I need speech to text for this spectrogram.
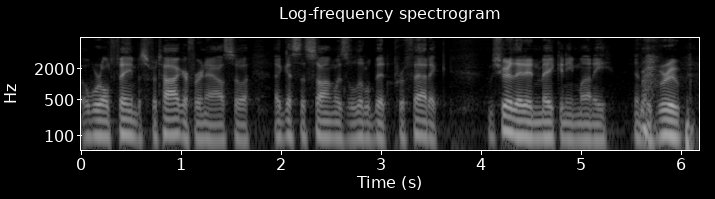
a world famous photographer now, so I guess the song was a little bit prophetic. I'm sure they didn't make any money in the group.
